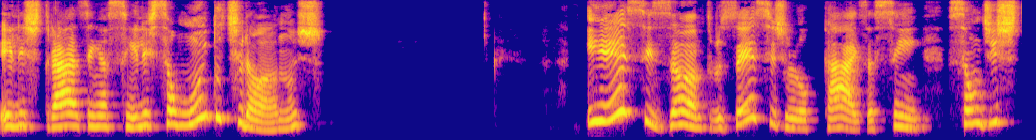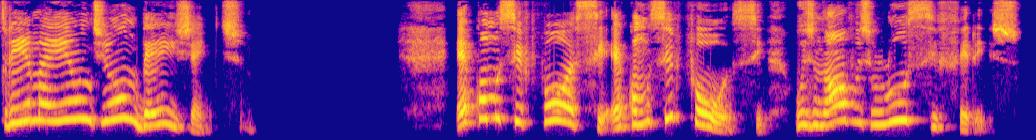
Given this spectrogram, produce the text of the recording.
eles trazem assim, eles são muito tiranos. E esses antros, esses locais, assim, são de extrema hediondez, gente. É como se fosse, é como se fosse os novos Lúciferes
